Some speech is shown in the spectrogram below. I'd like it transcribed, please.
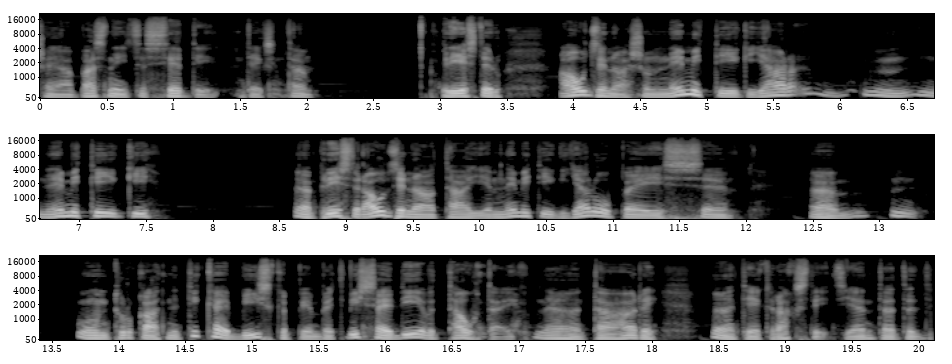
šajā baznīcas sirdī, teiksim tā, priesteru audzināšanu nemitīgi, jā, nemitīgi priesteru audzinātājiem nemitīgi jārūpējas un turklāt ne tikai bīskapiem, bet visai dieva tautai. Tā arī tiek rakstīts. Ja? Tātad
